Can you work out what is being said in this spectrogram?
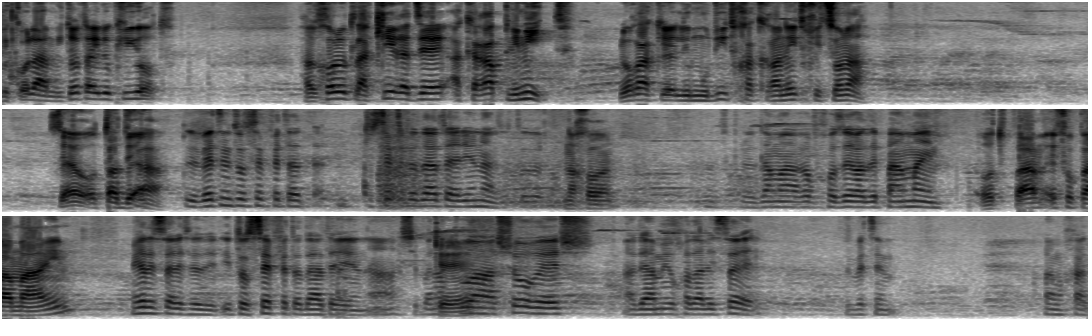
בכל האמיתות האלוקיות. היכולת להכיר את זה הכרה פנימית, לא רק לימודית חקרנית חיצונה. זה אותה דעה. זה בעצם תוספת, תוספת הדעת העליונה, זה אותו דבר. נכון. אז כאילו, למה הרב חוזר על זה פעמיים? עוד פעם, איפה פעמיים? מרד ישראל יסודית, היא תוספת הדעת העליונה, שבה כן. השורש, הדעה המיוחדה לישראל. זה בעצם פעם אחת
